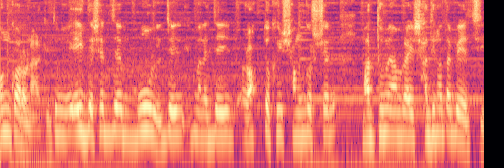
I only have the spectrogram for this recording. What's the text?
ওন করো না কি। তুমি এই দেশের যে মূল, যে মানে যে রক্তক্ষয়ী সংঘর্ষের মাধ্যমে আমরা এই স্বাধীনতা পেয়েছি,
